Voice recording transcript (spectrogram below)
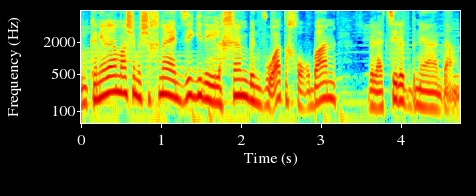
הם כנראה מה שמשכנע את זיגי להילחם בנבואת החורבן ולהציל את בני האדם.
